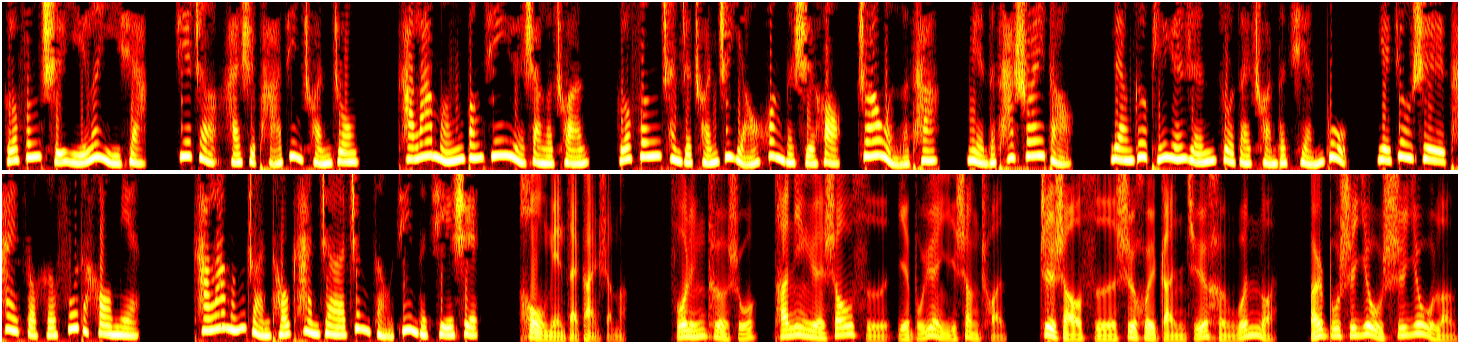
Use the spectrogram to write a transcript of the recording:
何风迟疑了一下，接着还是爬进船中。卡拉蒙帮金月上了船，何风趁着船只摇晃的时候抓稳了他，免得他摔倒。两个平原人坐在船的前部，也就是泰索和夫的后面。卡拉蒙转头看着正走近的骑士：“后面在干什么？”弗林特说：“他宁愿烧死，也不愿意上船。”至少死是会感觉很温暖，而不是又湿又冷。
